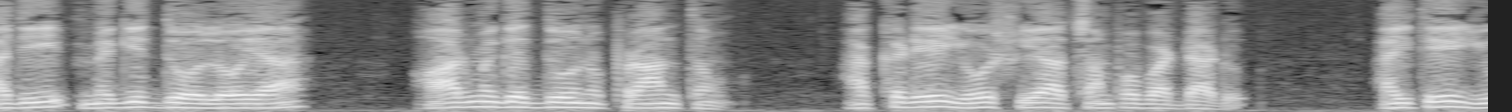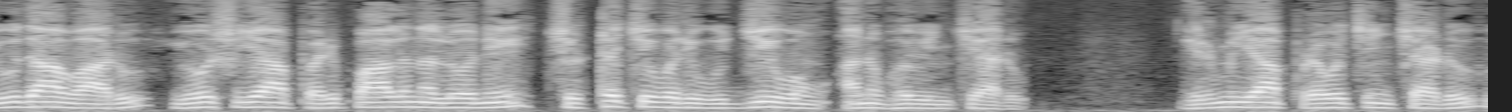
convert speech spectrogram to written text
అది మెగిద్దో లోయ ఆర్మగెద్దోను ప్రాంతం. అక్కడే యోషియా చంపబడ్డాడు. అయితే యూదావారు యోషియా పరిపాలనలోనే చిట్ట చివరి ఉజ్జీవం అనుభవించారు. ఇర్మియా ప్రవచించాడు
